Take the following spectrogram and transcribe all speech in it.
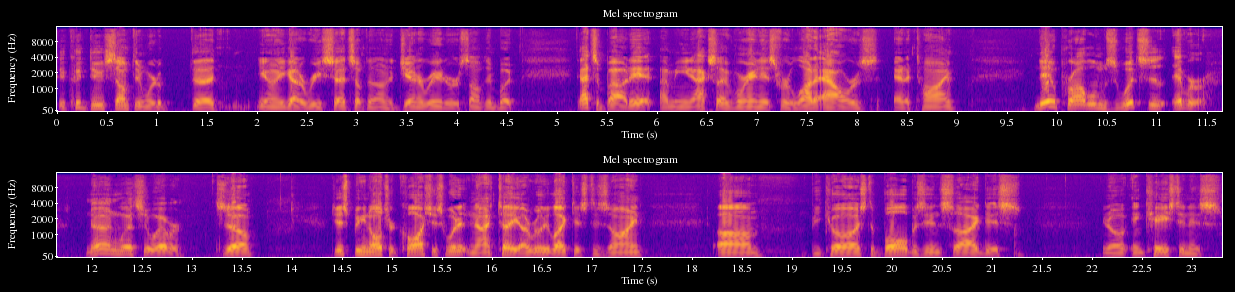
it could do something where the, the you know, you got to reset something on a generator or something. But that's about it. I mean, actually, I've ran this for a lot of hours at a time no problems whatsoever. None whatsoever. So, just being ultra cautious with it. And I tell you, I really like this design um, because the bulb is inside this, you know, encased in this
